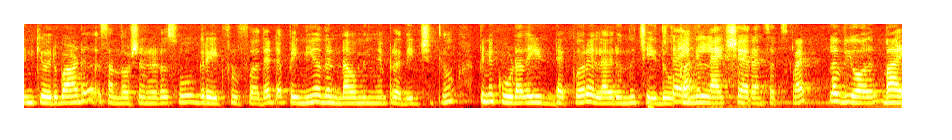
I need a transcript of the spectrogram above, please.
എനിക്ക് ഒരുപാട് സന്തോഷമുണ്ട് കേട്ടോ. സോ ഗ്രേറ്റ്ഫുൾ ഫോർ ദാറ്റ് അപ്പോൾ ഇനി അത് ഉണ്ടാവുമെന്ന് ഞാൻ പ്രതീക്ഷിക്കുന്നു. പിന്നെ കൂടാതെ ഈ ഡെക്കോർ എല്ലാവരും ഒന്ന് ചെയ്തു like share and subscribe love you all bye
